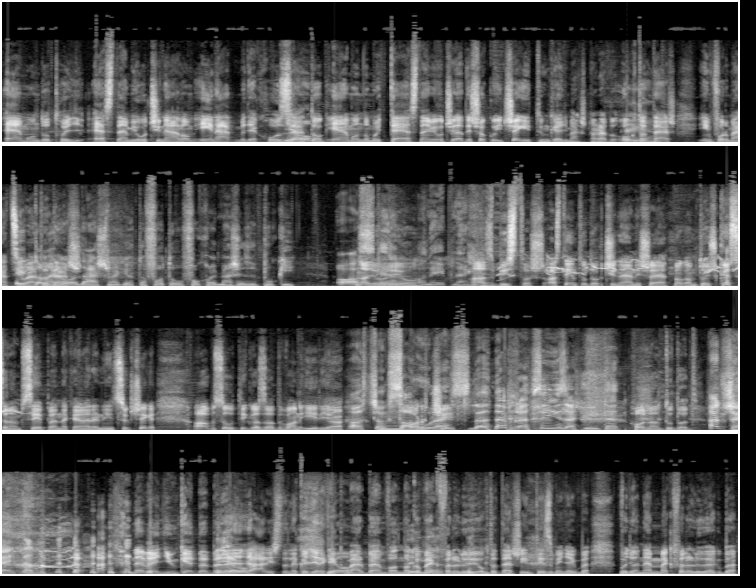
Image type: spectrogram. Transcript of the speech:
elmondod, hogy ezt nem jól csinálom, én átmegyek hozzátok, jó. elmondom, hogy te ezt nem jól csinálod, és akkor így segítünk egymásnak. Hát oktatás, információ Itt átadás. a megoldás, megjött a fotó, fokhagymás, ez puki. Az Nagyon jó. a népnek. Az biztos. Azt én tudok csinálni saját magamtól, és köszönöm szépen, nekem erre nincs szüksége. Abszolút igazad van, írja Az csak szagú lesz, de nem lesz ízesített. Honnan tudod? Hát sejtem. ne menjünk ebbe bele. Jó. Hál' Istennek a gyerekek jó. már ben vannak Igen. a megfelelő oktatási intézményekbe, vagy a nem megfelelőekbe.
